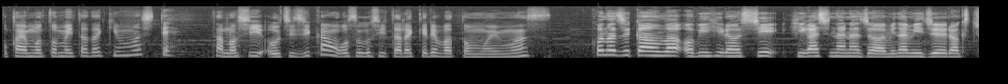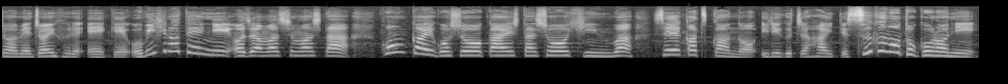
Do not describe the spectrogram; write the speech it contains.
お買い求めいただきまして楽しいおうち時間をお過ごしいただければと思います。この時間は帯広市東7条南16丁目ジョイフル AK 帯広店にお邪魔しました。今回ご紹介した商品は生活館の入り口入ってすぐのところに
